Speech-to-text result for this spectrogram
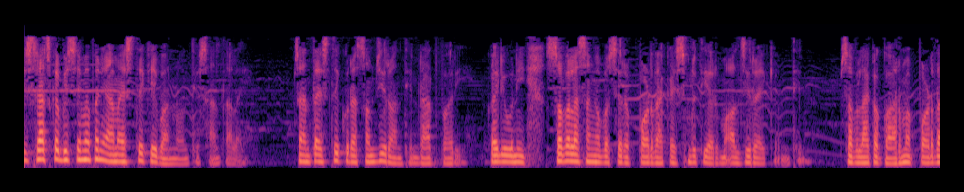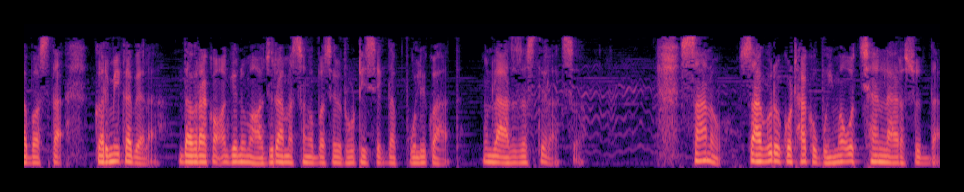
इसराजका विषयमा पनि आमा यस्तै केही भन्नुहुन्थ्यो शान्तालाई। शान्ता यस्तै कुरा सम्झिरहन्थिन् रातभरि। कहिले उनी सबलासँग बसेर पढ्दाका स्मृतिहरूमा अल्झिरहेकी हुन्थिन्। सबलाको घरमा पढ्दा बस्दा गर्मीका बेला दाउराको अगेनुमा हजुरआमासँग बसेर रोटी सेक्दा पोलेको हात उनलाई आज जस्तै लाग्छ। सानो साँगुरो कोठाको भुइँमा ओछ्यान लाएर सुत्दा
